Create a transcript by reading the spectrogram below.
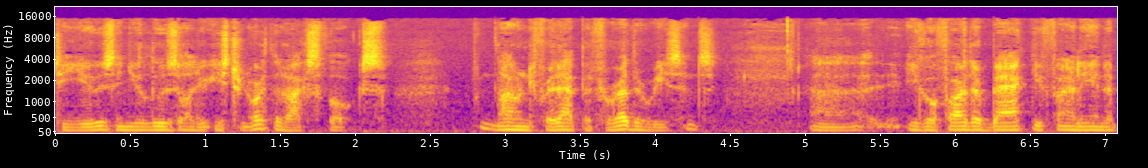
to use, and you lose all your Eastern Orthodox folks. Not only for that, but for other reasons. Uh, you go farther back, you finally end up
